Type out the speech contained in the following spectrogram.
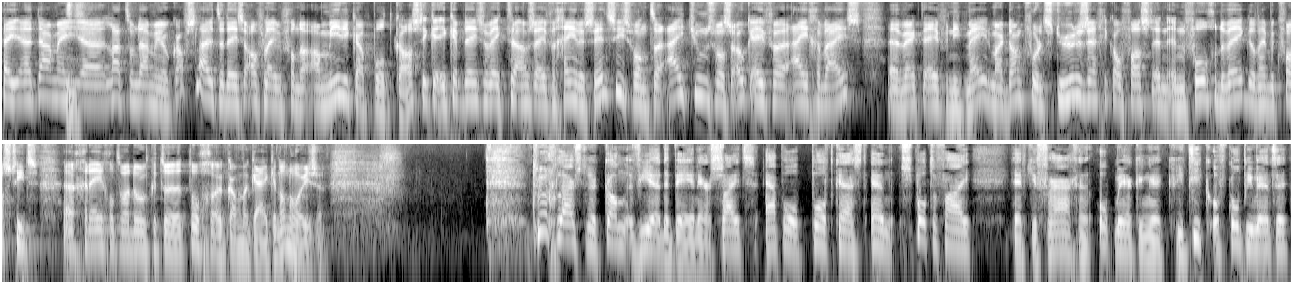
Hey, daarmee, laten we hem daarmee ook afsluiten, deze aflevering van de Amerika-podcast. Ik, ik heb deze week trouwens even geen recensies, want iTunes was ook even eigenwijs. werkte even niet mee. Maar dank voor het sturen, zeg ik alvast. En, en volgende week dan heb ik vast iets geregeld waardoor ik het toch kan bekijken. Dan hoor je ze. Terugluisteren kan via de BNR-site, Apple Podcast en Spotify. Heb je vragen, opmerkingen, kritiek of complimenten?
